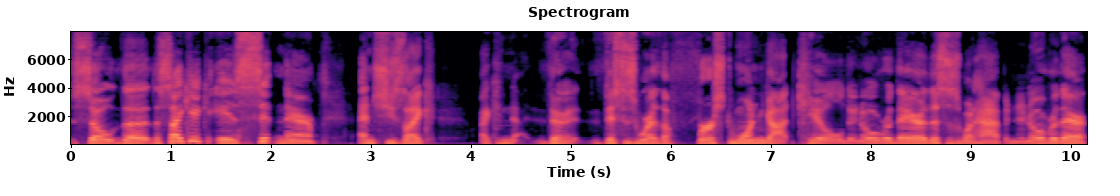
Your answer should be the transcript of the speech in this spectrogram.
so the the psychic is sitting there and she's like I can the this is where the first one got killed and over there this is what happened and over there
